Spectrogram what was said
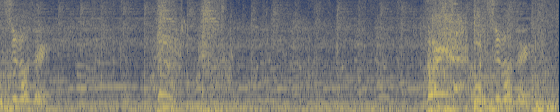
っちだぜ。こっちだぜ。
